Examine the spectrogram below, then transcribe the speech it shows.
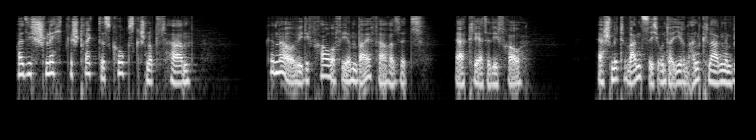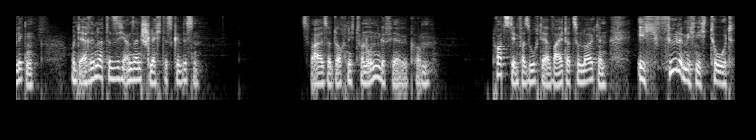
weil sie schlecht gestrecktes Koks geschnupft haben. Genau wie die Frau auf ihrem Beifahrersitz, erklärte die Frau. Herr Schmidt wand sich unter ihren anklagenden Blicken und erinnerte sich an sein schlechtes Gewissen. Es war also doch nicht von ungefähr gekommen. Trotzdem versuchte er weiter zu leugnen. Ich fühle mich nicht tot.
